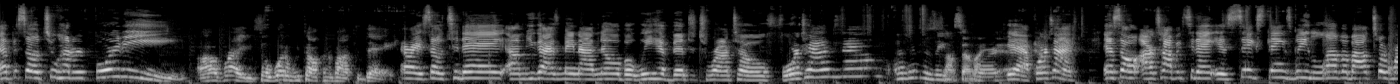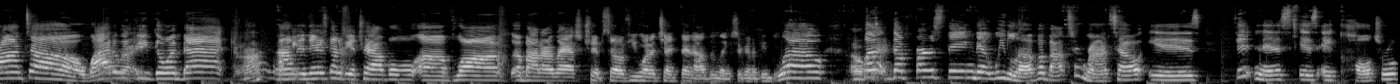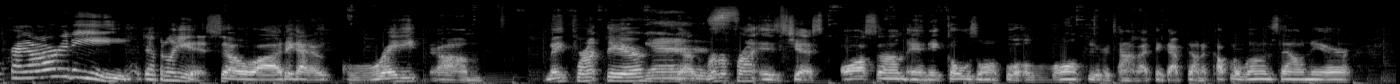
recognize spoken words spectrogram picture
episode 240. All right. So what are we talking about today? All right, so today, um, you guys may not know, but we have been to Toronto four times now. Oh, this is even Something like four. that. Yeah, four times. And so our topic today is six things we love about Toronto. Why do All we keep going back? All Um, and there's going to be a travel uh, vlog about our last trip. So if you want to check that out, the links are going to be below. okay. But the first thing that we love about Toronto is fitness is a cultural priority. It definitely is. So uh, they got a great um, lakefront there. Yes. Yeah, riverfront is just awesome, and it goes on for a long period of time. I think I've done a couple of runs down there.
